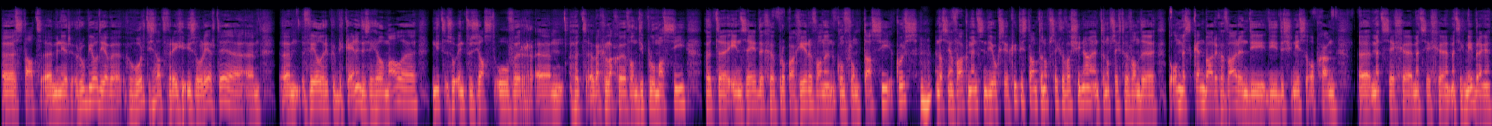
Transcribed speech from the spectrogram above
Uh, staat uh, meneer Rubio, die hebben we gehoord, die ja. staat vrij geïsoleerd. Um, um, veel republikeinen die zijn helemaal niet zo enthousiast over um, het weglachen van diplomatie, het eenzijdig propageren van een confrontatiekoers. -hmm. En dat zijn vaak mensen die ook zeer kritisch staan ten opzichte van China en ten opzichte van de, de onmiskenbare gevaren die, die de Chinese opgang uh, met, zich, uh, met, zich, uh, met zich meebrengen.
